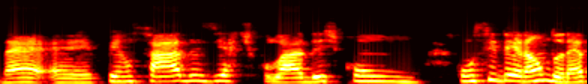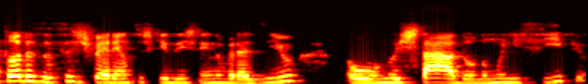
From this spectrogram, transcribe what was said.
né, é, pensadas e articuladas com considerando né, todas essas diferenças que existem no Brasil, ou no estado, ou no município,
